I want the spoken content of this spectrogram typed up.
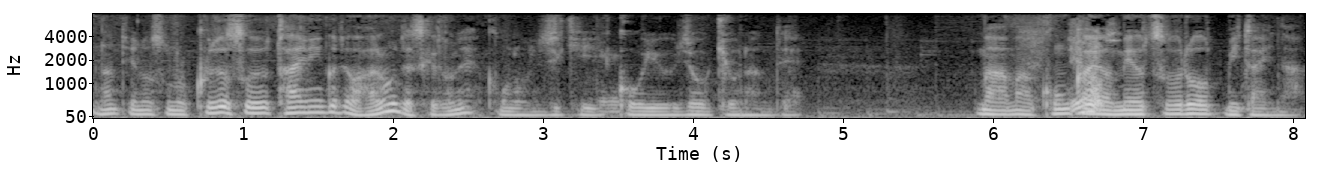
う、なんていうの、その崩すタイミングではあるんですけどね、この時期、こういう状況なんで。まあまあ、今回は目をつぶろうみたいな。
